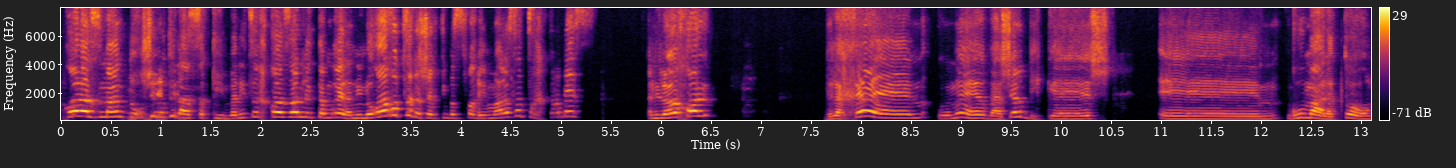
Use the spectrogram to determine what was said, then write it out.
כל הזמן דורשים אותי לעסקים, ואני צריך כל הזמן לתמרן, אני נורא רוצה לשבת עם הספרים, מה לעשות? צריך לפרנס, אני לא יכול. ולכן, הוא אומר, ואשר ביקש הוא אה, מעלתו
